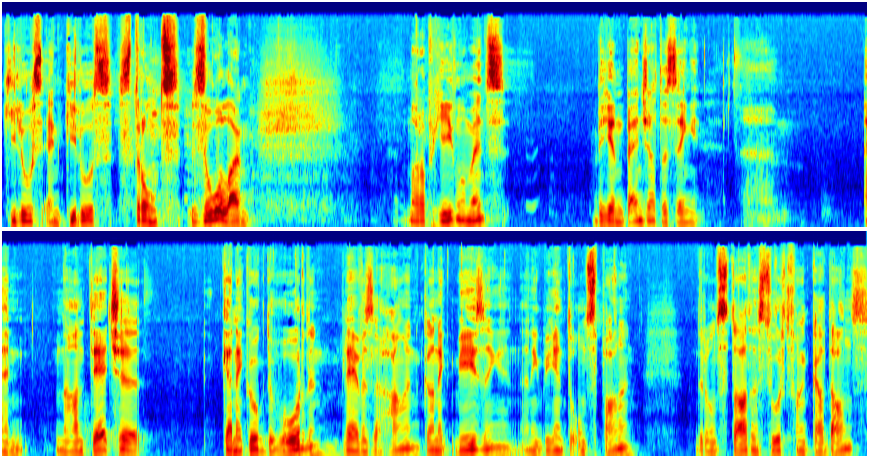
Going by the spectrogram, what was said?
kilo's en kilo's stront. Zo lang. Maar op een gegeven moment begint Benja te zingen. Ehm, en na een tijdje ken ik ook de woorden, blijven ze hangen, kan ik meezingen en ik begin te ontspannen. Er ontstaat een soort van cadans,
